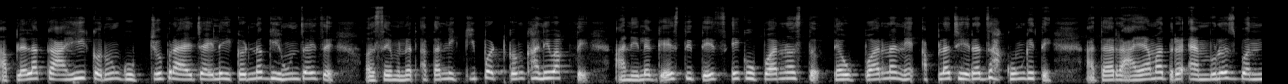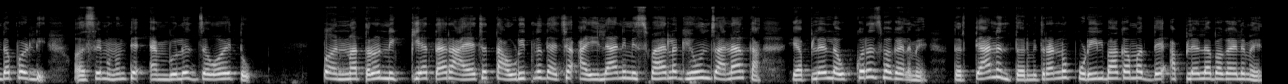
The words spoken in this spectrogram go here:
आपल्याला काही करून गुपचूप रायाच्या आईला इकडनं घेऊन जायचंय असे म्हणत आता निक्की पटकन खाली वागते आणि लगेच तिथेच एक उपकरण असतं. त्या उपकरणाने आपला चेहरा झाकून घेते. आता राया मात्र ॲम्ब्युलन्स बंद पडली असे म्हणून ते ॲम्ब्युलन्स जवळ येतो. पण मात्र निक्की आता रायाच्या तावडीतनं त्याच्या आईला आणि मिसफायरला घेऊन जाणार का हे आपल्याला लवकरच बघायला मिळेल. तर त्यानंतर मित्रांनो पुढील भागामध्ये आपल्याला बघायला मिळेल.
